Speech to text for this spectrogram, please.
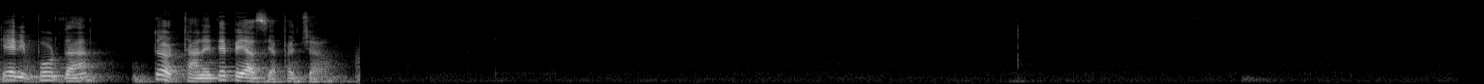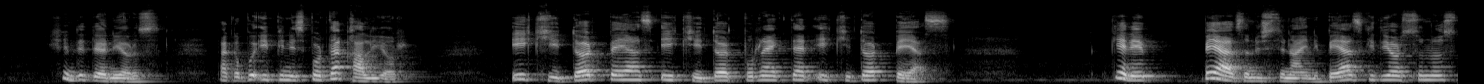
Geri buradan dört tane de beyaz yapacağım. Şimdi dönüyoruz. Bakın bu ipiniz burada kalıyor. 2, 4 beyaz, 2, 4 bu renkten, 2, 4 beyaz. Geri beyazın üstüne aynı beyaz gidiyorsunuz.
